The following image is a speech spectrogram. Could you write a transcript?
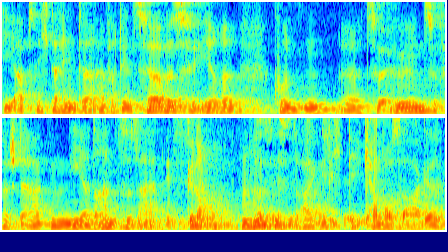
die Absicht dahinter, einfach den Service für Ihre Kunden äh, zu erhöhen, zu verstärken, näher dran zu sein. Wie Sie genau, mhm. das ist eigentlich die Kernaussage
